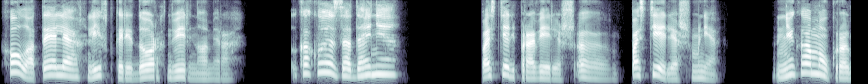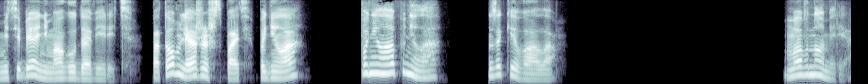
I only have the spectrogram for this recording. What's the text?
Холл отеля, лифт, коридор, дверь номера. «Какое задание?» Постель проверишь, э, постелишь мне. Никому, кроме тебя, не могу доверить. Потом ляжешь спать, поняла?» «Поняла, поняла», — закивала. Мы в номере.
